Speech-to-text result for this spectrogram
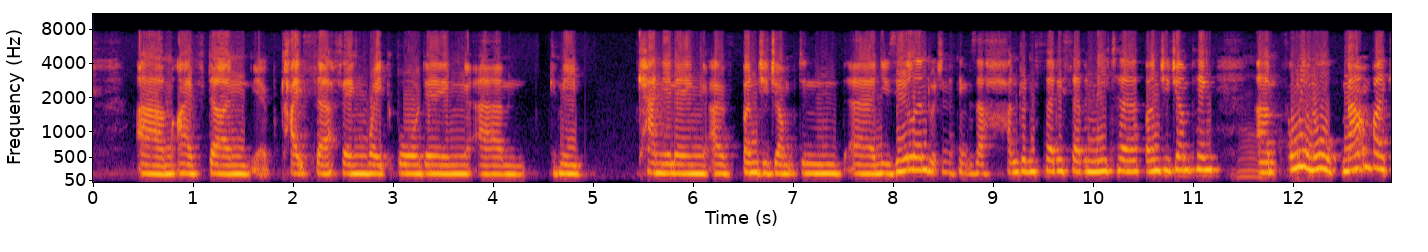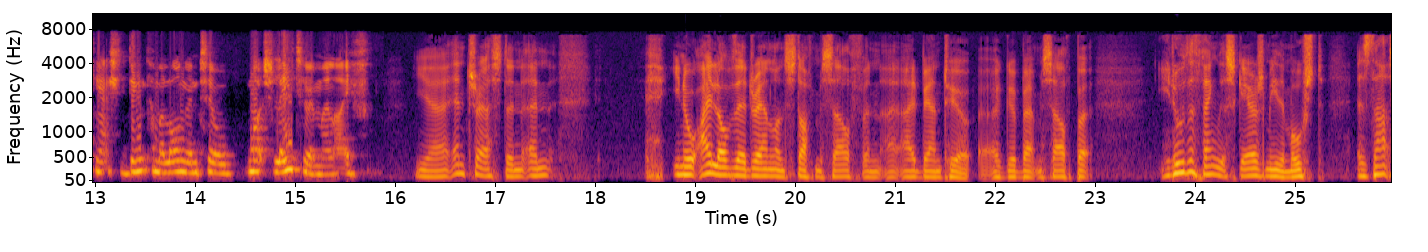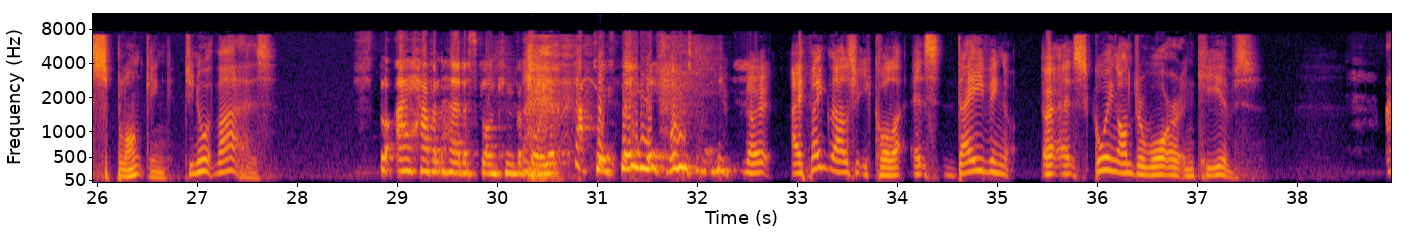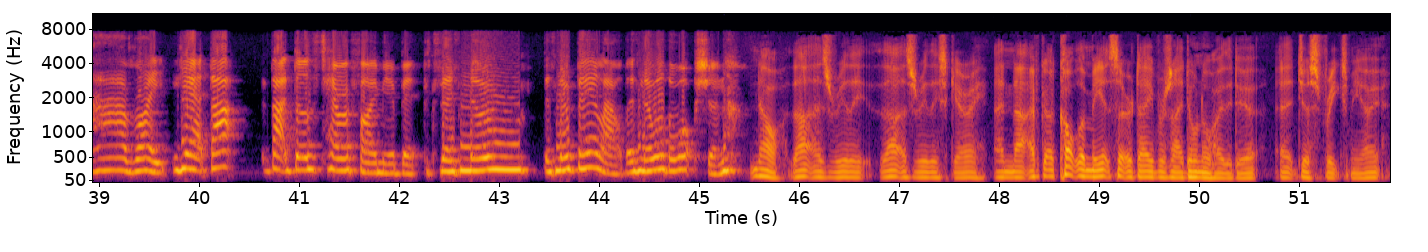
Um, I've done you know, kite surfing, wakeboarding. Um, give me canyoning. I've bungee jumped in uh, New Zealand, which I think was 137 meter bungee jumping. Oh. Um, all in all, mountain biking actually didn't come along until much later in my life. Yeah, interesting. And you know, I love the adrenaline stuff myself, and I'd be into a, a good bit myself. But you know, the thing that scares me the most is that splunking. Do you know what that is? I haven't heard of splunking before. You have to explain this one to me. No, I think that's what you call it. It's diving uh, it's going underwater in caves. Ah, right. Yeah, that that does terrify me a bit because there's no there's no bailout. There's no other option. No, that is really that is really scary. And uh, I've got a couple of mates that are divers. I don't know how they do it. It just freaks me out.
